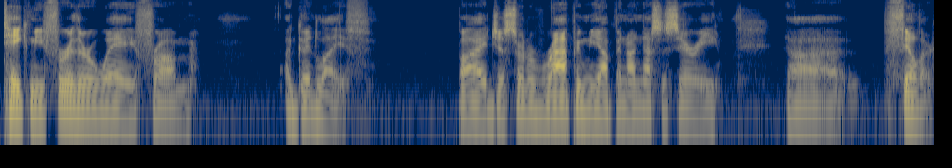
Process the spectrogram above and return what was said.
take me further away from a good life by just sort of wrapping me up in unnecessary uh, filler.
